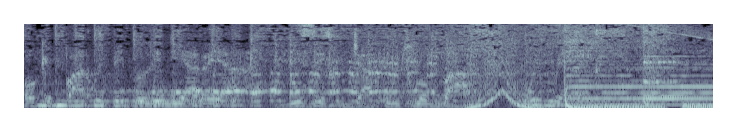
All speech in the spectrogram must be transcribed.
Okay, party people in the area. This is Jatim Slow. We mix.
